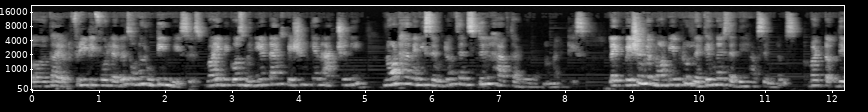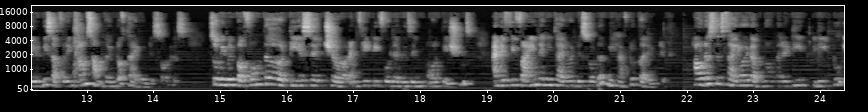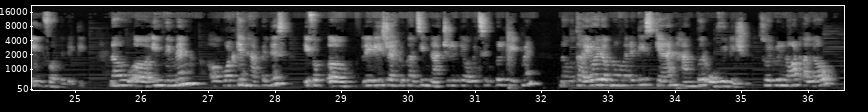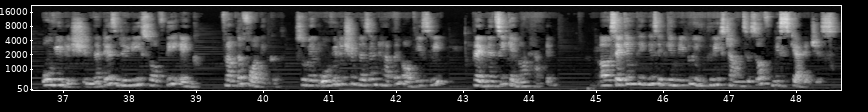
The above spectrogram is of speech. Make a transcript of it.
uh, uh, free T4 levels on a routine basis. Why? Because many a times patient can actually not have any symptoms and still have thyroid abnormalities like patient will not be able to recognize that they have symptoms but uh, they will be suffering from some kind of thyroid disorders so we will perform the tsh uh, and free t4 levels in all patients and if we find any thyroid disorder we have to correct it how does this thyroid abnormality lead to infertility now uh, in women uh, what can happen is if a lady is trying to conceive naturally or with simple treatment now thyroid abnormalities can hamper ovulation so it will not allow ovulation, that is release of the egg from the follicle. So when ovulation doesn't happen, obviously pregnancy cannot happen. Uh, second thing is it can lead to increased chances of miscarriages.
